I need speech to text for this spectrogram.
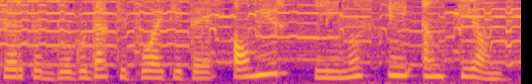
черпят благодати поетите Омир, Линус и Амфион.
